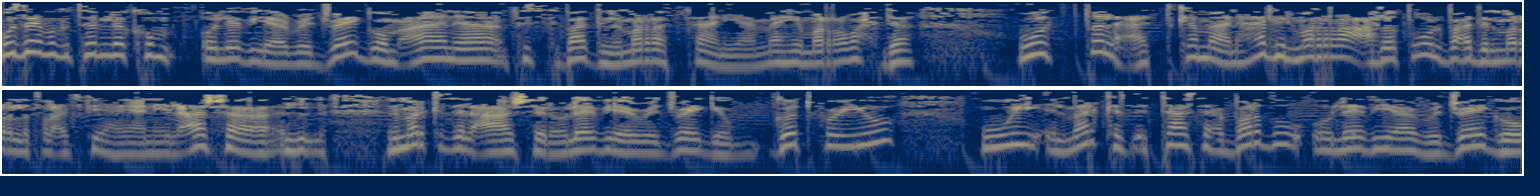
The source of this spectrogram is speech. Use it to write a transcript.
وزي ما قلت لكم أوليفيا رودريجو معانا في السباق للمرة الثانية ما هي مرة واحدة وطلعت كمان. هذه المرة على طول بعد المرة اللي طلعت فيها يعني العاشر المركز العاشر أوليفيا رودريجو good for you والمركز التاسع برضو أوليفيا رودريجو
